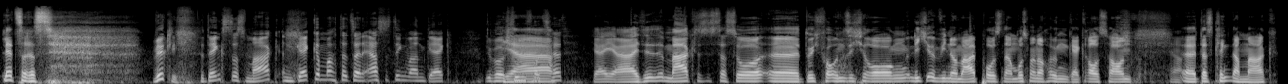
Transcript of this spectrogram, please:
Letzteres. Wirklich, du denkst, dass Marc ein Gag gemacht hat, sein erstes Ding war ein Gag über Ja. StudiVZ? Ja, ja. diese- Marc, das ist das so äh, durch Verunsicherung, nicht irgendwie normal posten, da muss man noch irgendeinen Gag raushauen. Ja. Äh, das klingt nach Marc.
